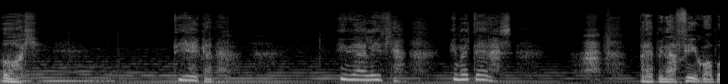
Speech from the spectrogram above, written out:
Όχι. Τι έκανα; Είναι αλήθεια. Είμαι τέρας. Πρέπει να φύγω από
